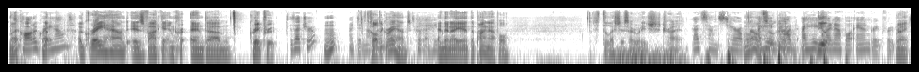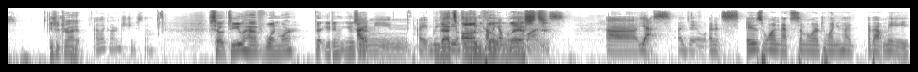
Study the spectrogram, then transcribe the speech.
What? called a No, Greyhound? a Greyhound is vodka and and um, grapefruit. Is that true? Mm-hmm. I did not. It's called that. Greyhound. It's 'cause I hate And then I add the pineapple. It's delicious. Everybody should try it. That sounds terrible. No, I hate so pod, I hate You- pineapple and grapefruit Right. juice. You should try it. I like orange juice though. So, do you have one more that you didn't use yet? I mean, I, we That's seem to keep coming the up with new ones. Uh, yes, I do, and it's is one that's similar to one you had about me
